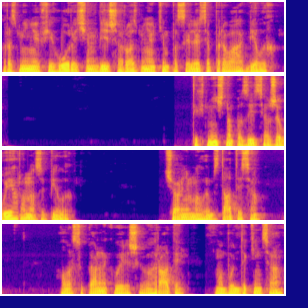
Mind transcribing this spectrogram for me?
Розмінюю фігури. Чим більше розмінів, тим посилюється перевага білих. Технічна позиція вже виграна з білих. Чорні могли б здатися, але суперник вирішив грати, мабуть, до кінця.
